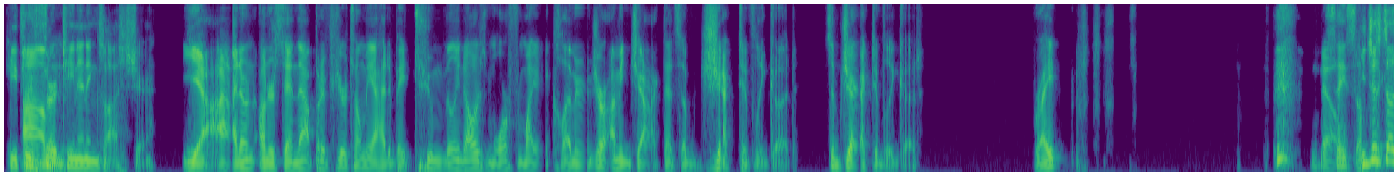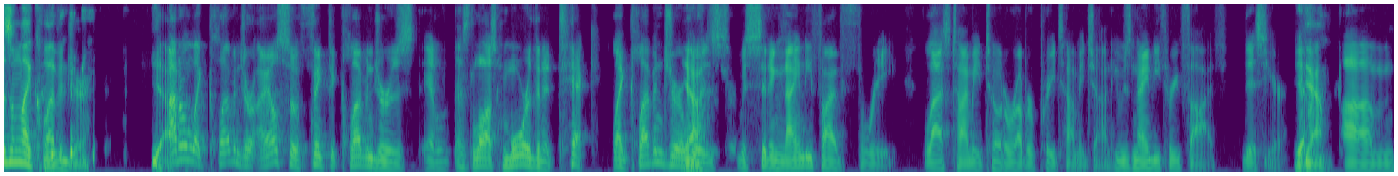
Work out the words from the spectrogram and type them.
He threw Um, 13 innings last year. Yeah, I I don't understand that. But if you're telling me I had to pay two million dollars more for Mike Clevinger, I mean, Jack, that's objectively good. It's objectively good, right? No, Say He just doesn't like Clevinger. Yeah, I don't like Clevinger. I also think that Clevinger is has lost more than a tick. Like Clevinger Yeah. was was sitting 95-3 last time he toed a rubber pre Tommy John. He was 93-5 this year. Yeah. Yeah. Um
